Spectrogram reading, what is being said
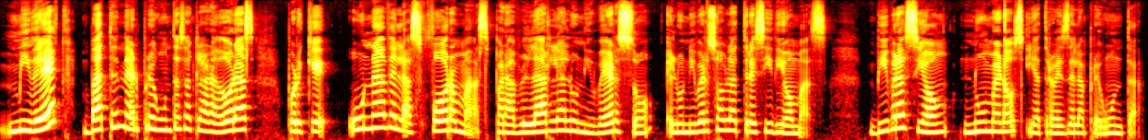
mi deck va a tener preguntas aclaradoras porque una de las formas para hablarle al universo, el universo habla tres idiomas, vibración, números y a través de la pregunta.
